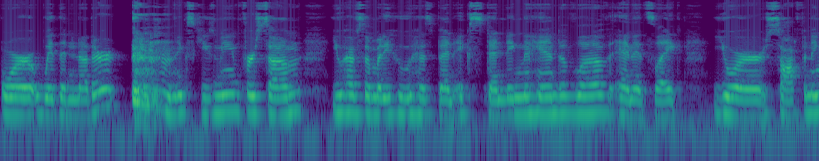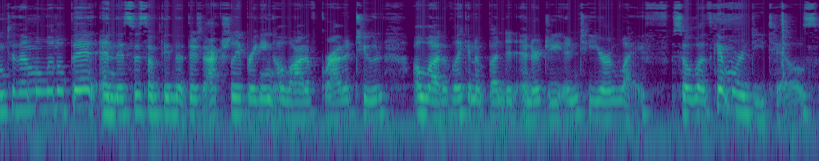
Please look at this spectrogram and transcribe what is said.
or with another, excuse me, for some, you have somebody who has been extending the hand of love and it's like you're softening to them a little bit. And this is something that there's actually bringing a lot of gratitude, a lot of like an abundant energy into your life. So let's get more details.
